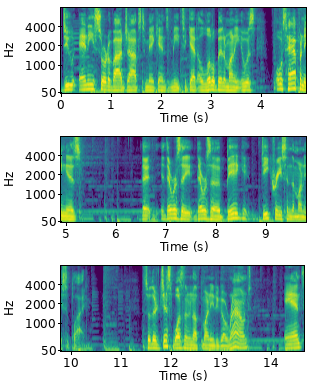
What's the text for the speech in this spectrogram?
do any sort of odd jobs to make ends meet to get a little bit of money. It was what was happening is that there was a there was a big decrease in the money supply. So there just wasn't enough money to go around and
